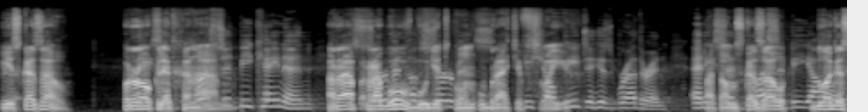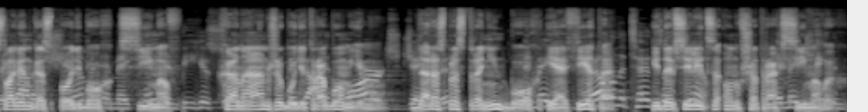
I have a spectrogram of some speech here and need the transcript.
И сказал, «Проклят Ханаан! Раб рабов будет он у братьев своих». Потом сказал, «Благословен Господь Бог Симов, Ханаан же будет рабом ему. Да распространит Бог Иофета, и да вселится он в шатрах Симовых.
